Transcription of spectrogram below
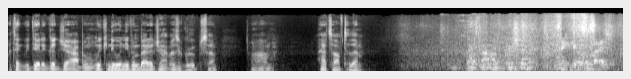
I think we did a good job, and we can do an even better job as a group. So, um, hats off to them. Thanks, Don. Appreciate it. Thank you, everybody.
